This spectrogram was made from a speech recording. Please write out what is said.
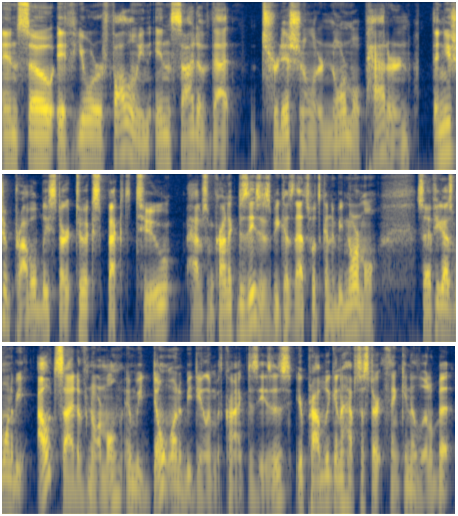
And so, if you're following inside of that traditional or normal pattern, then you should probably start to expect to have some chronic diseases because that's what's going to be normal. So, if you guys want to be outside of normal and we don't want to be dealing with chronic diseases, you're probably going to have to start thinking a little bit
